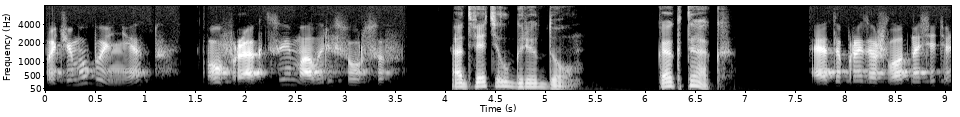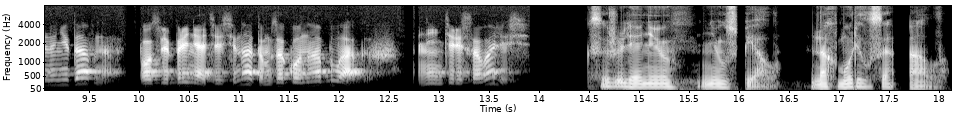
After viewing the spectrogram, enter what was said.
Почему бы и нет? У фракции мало ресурсов. Ответил Грюду. Как так? Это произошло относительно недавно, после принятия Сенатом закона о благах. Не интересовались? К сожалению, не успел. Нахмурился Ал.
